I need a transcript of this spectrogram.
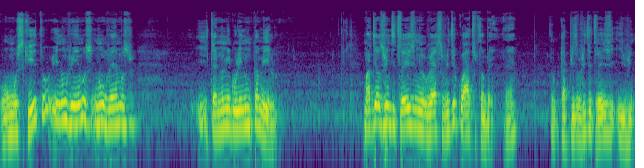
um mosquito e não vimos, não vemos e terminamos engolindo um camelo. Mateus 23, no verso 24 também, né? No capítulo 23 e 20,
